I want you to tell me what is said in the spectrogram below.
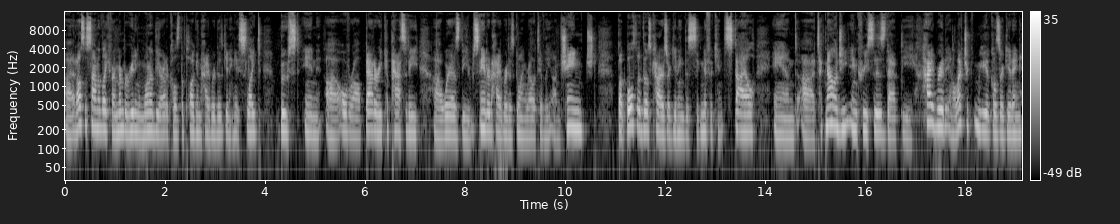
Uh, it also sounded like, if I remember reading one of the articles, the plug-in hybrid is getting a slight boost in uh, overall battery capacity, uh, whereas the standard hybrid is going relatively unchanged. But both of those cars are getting this significant style and uh, technology increases that the hybrid and electric vehicles are getting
